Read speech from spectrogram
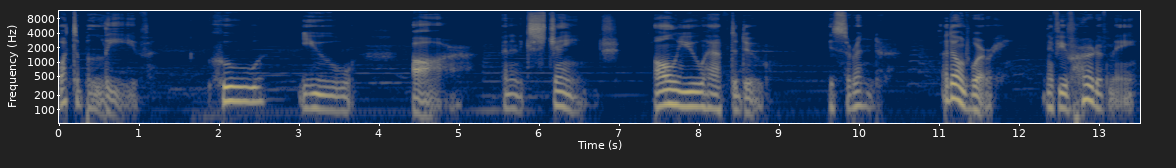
what to believe, who you are, and in exchange, all you have to do is surrender. Uh, don't worry, if you've heard of me,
